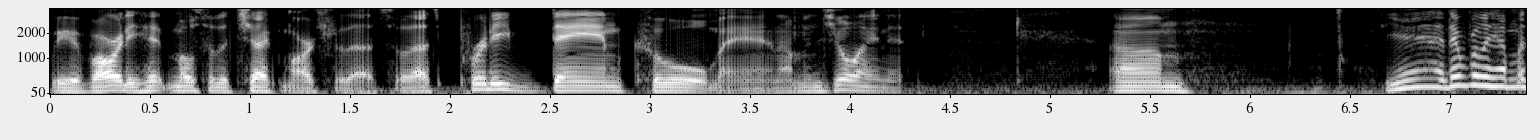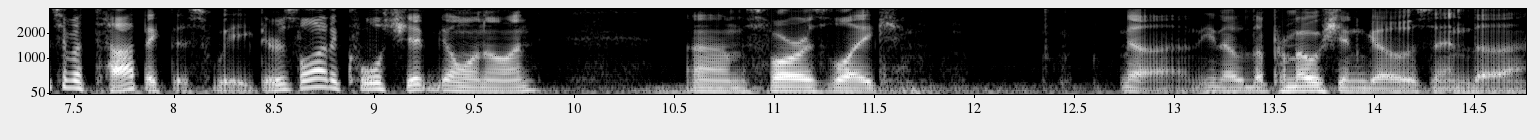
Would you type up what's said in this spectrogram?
We have already hit most of the check marks for that, so that's pretty damn cool, man. I'm enjoying it. Um, yeah, I didn't really have much of a topic this week. There's a lot of cool shit going on um, as far as like, uh, you know, the promotion goes, and uh,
